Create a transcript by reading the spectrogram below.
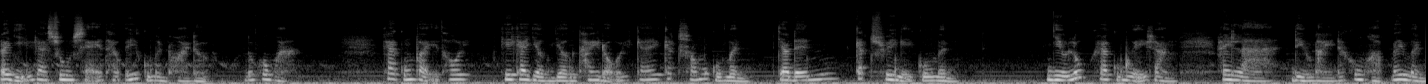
nó diễn ra suôn sẻ theo ý của mình hoài được, đúng không ạ à? kha cũng vậy thôi, khi kha dần dần thay đổi cái cách sống của mình cho đến cách suy nghĩ của mình, nhiều lúc kha cũng nghĩ rằng hay là điều này nó không hợp với mình,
